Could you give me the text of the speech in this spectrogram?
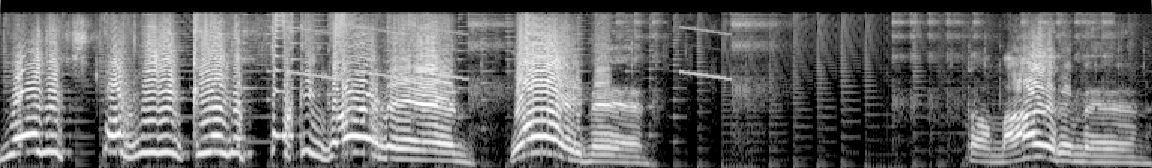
Why the fuck did you kill the fucking guy, man? Why, man? Ta madre, man.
